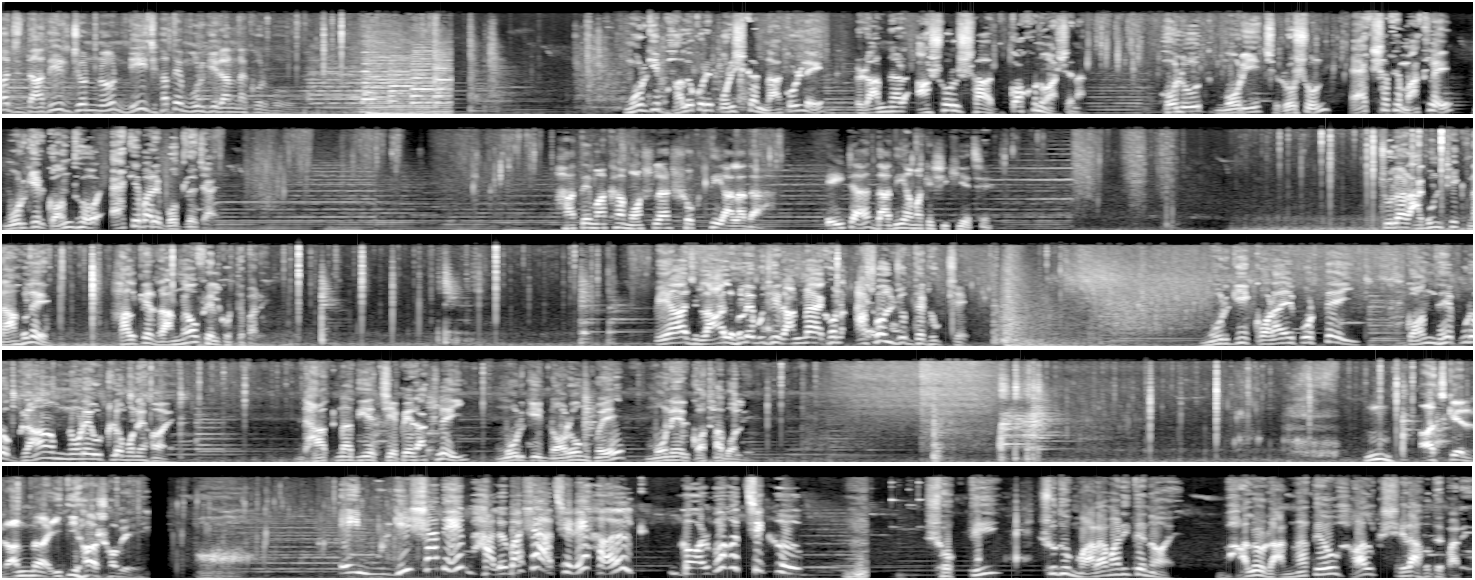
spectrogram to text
আজ দাদির জন্য নিজ হাতে মুরগি রান্না করব। মুরগি ভালো করে পরিষ্কার না করলে রান্নার আসল স্বাদ কখনো আসে না। হলুদ, মরিচ, রসুন একসাথে মাখলে মুরগির গন্ধ একেবারে বদলে যায়। হাতে মাখা মশলার শক্তি আলাদা। এইটা দাদি আমাকে শিখিয়েছে। চুলার আগুন ঠিক না হলে হালকের রান্নাও ফেল করতে পারে। পেঁয়াজ লাল হলে বুঝি রান্না এখন আসল যুদ্ধে ঢুকছে। মুরগি কড়াইয়ে পড়তেই গন্ধে পুরো গ্রাম নড়ে উঠল মনে হয়। ঢাকনা দিয়ে চেপে রাখলেই মুরগি নরম হয়ে মনের কথা বলে। আজকের রান্না ইতিহাস হবে। এই মুরগির সাথে ভালোবাসা আছে রে হাল্ক। গর্ব হচ্ছে খুব। শক্তি শুধু মারামারিতে নয় ভালো রান্নাতেও হাল্ক সেরা হতে পারে।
